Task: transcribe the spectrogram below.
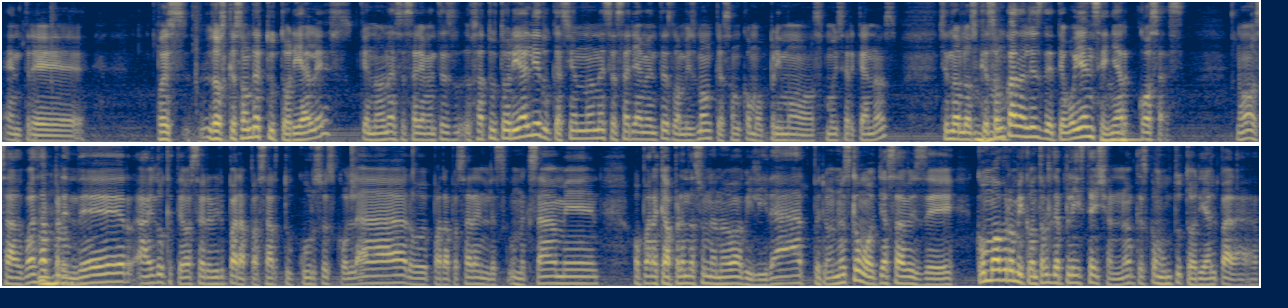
entre pues los que son de tutoriales, que no necesariamente es, o sea, tutorial y educación no necesariamente es lo mismo, aunque son como primos muy cercanos, sino los que son canales de te voy a enseñar cosas, ¿no? O sea, vas a aprender algo que te va a servir para pasar tu curso escolar o para pasar en el un examen o para que aprendas una nueva habilidad, pero no es como, ya sabes, de cómo abro mi control de PlayStation, ¿no? Que es como un tutorial para,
